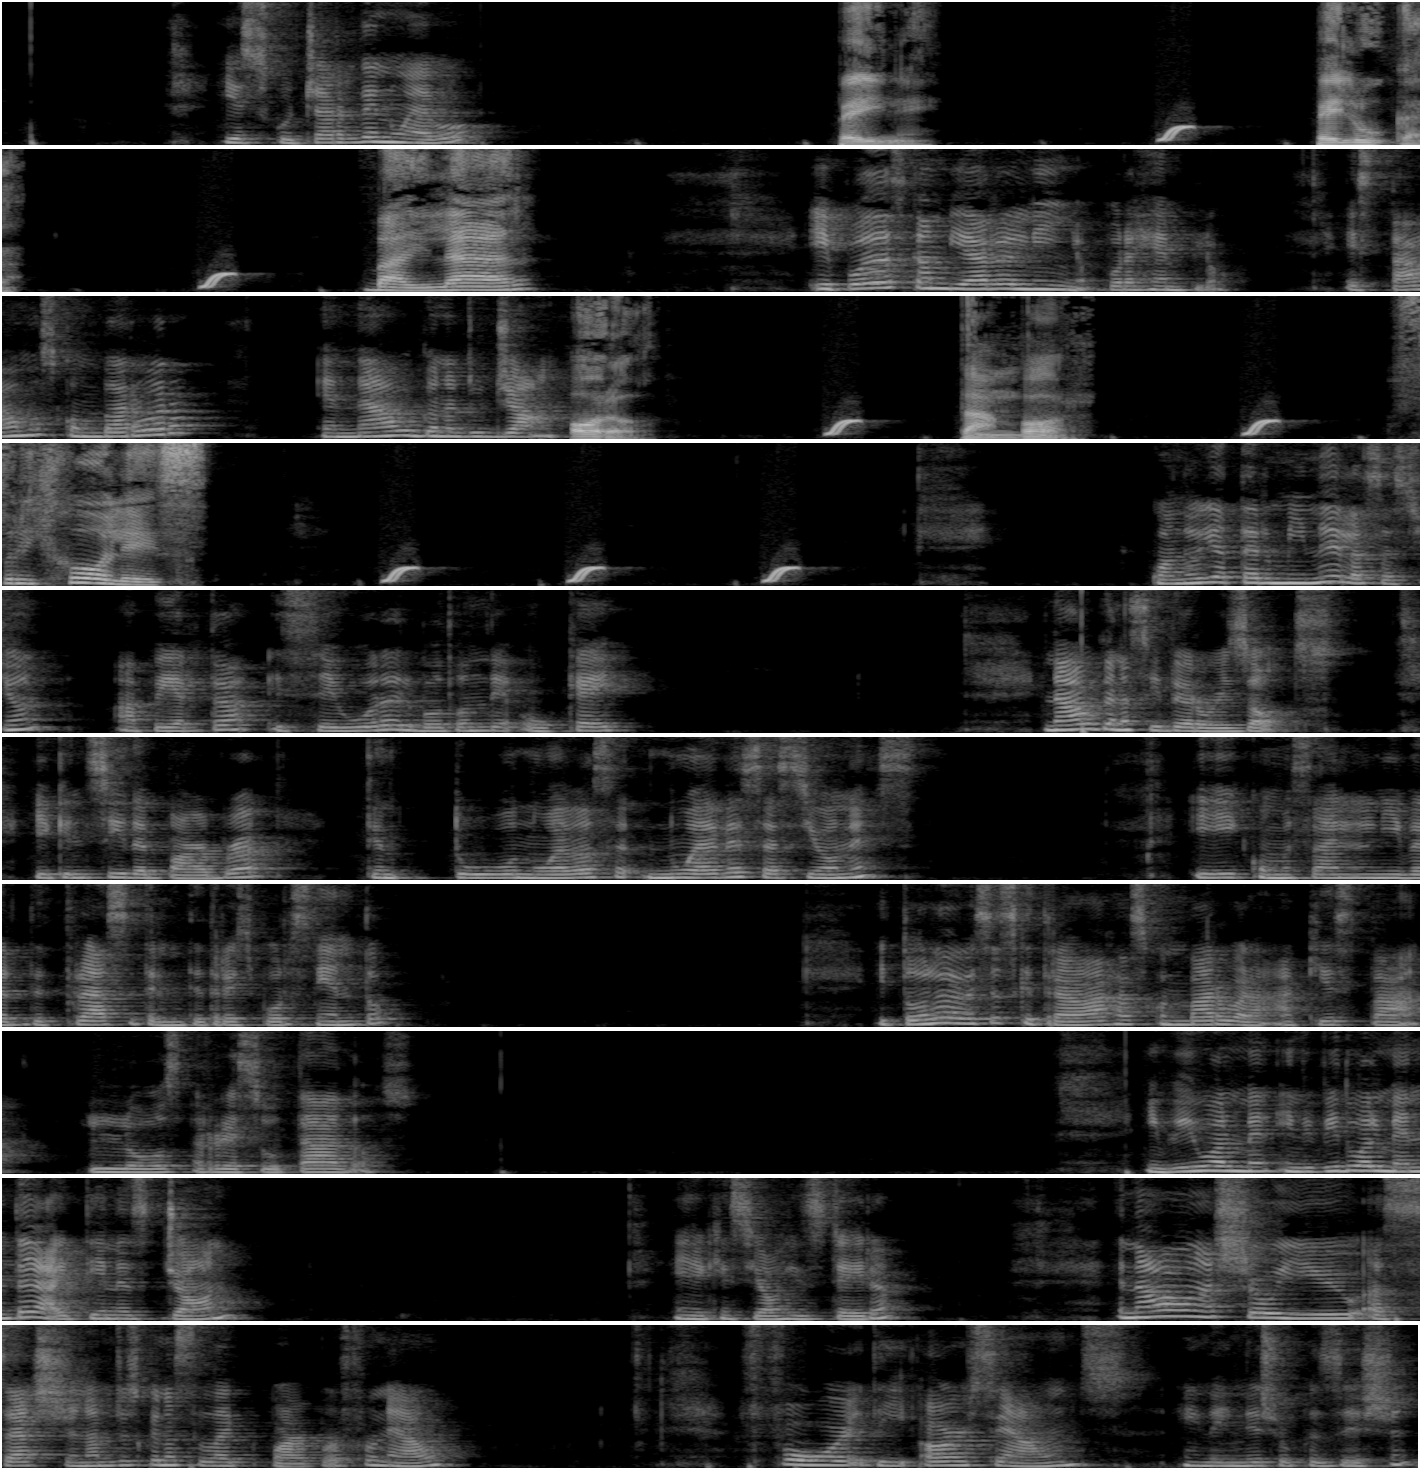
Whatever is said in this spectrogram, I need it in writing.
y escuchar de nuevo. Peine. Peluca. Bailar. Y puedes cambiar el niño. Por ejemplo, estábamos con Bárbara and now we're gonna do John. Oro. Tambor. Frijoles. Cuando ya termine la sesión, aprieta y segura el botón de OK. Now we're going to see the results. You can see that Barbara tuvo nuevas, nueve sesiones y como está en el nivel de frase, 33%. Y todas las veces que trabajas con Bárbara, aquí está los resultados. Individualmente, ahí tienes John. And you can see all his data. And now I want to show you a session. I'm just going to select Barbara for now. For the R sounds in the initial position.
